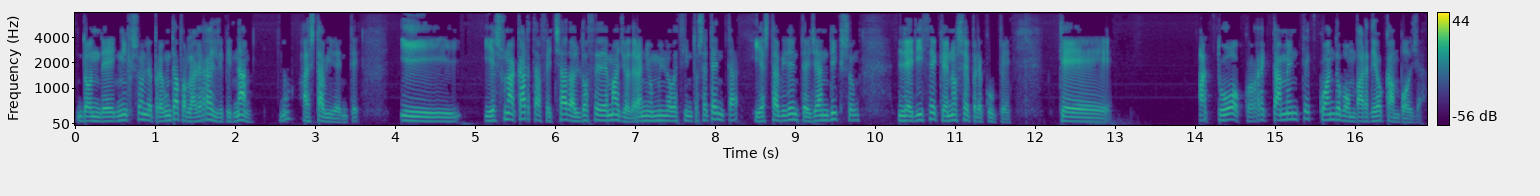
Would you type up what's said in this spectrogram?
donde Nixon le pregunta por la guerra del Vietnam. ¿no? a esta vidente. Y, y es una carta fechada el 12 de mayo del año 1970 y esta vidente, Jan Dixon, le dice que no se preocupe, que actuó correctamente cuando bombardeó Camboya.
